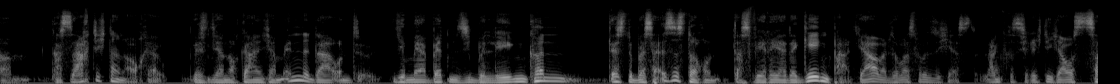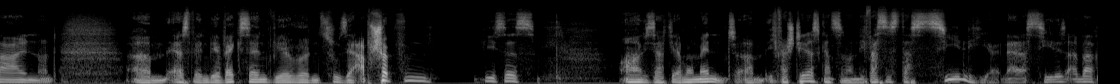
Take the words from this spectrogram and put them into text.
ähm, das sagte ich dann auch. Ja, wir sind ja noch gar nicht am Ende da. Und je mehr Betten sie belegen können, desto besser ist es doch. Und das wäre ja der Gegenpart. Ja, aber sowas würde sich erst langfristig richtig auszahlen. Und ähm, erst wenn wir weg sind, wir würden zu sehr abschöpfen, hieß es. Und ich sagte, ja, Moment, ähm, ich verstehe das Ganze noch nicht. Was ist das Ziel hier? Na, das Ziel ist einfach,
